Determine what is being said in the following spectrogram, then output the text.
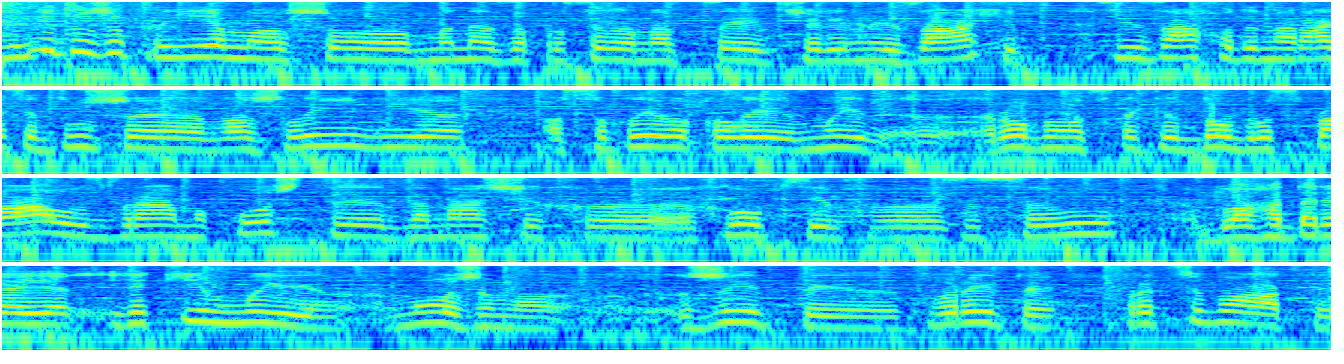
Мені дуже приємно, що мене запросили на цей чарівний захід. Ці заходи наразі дуже важливі, особливо коли ми е, робимо таку добру справу, збираємо кошти для наших е, хлопців е, ЗСУ, благодаря яким ми можемо жити, творити, працювати.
